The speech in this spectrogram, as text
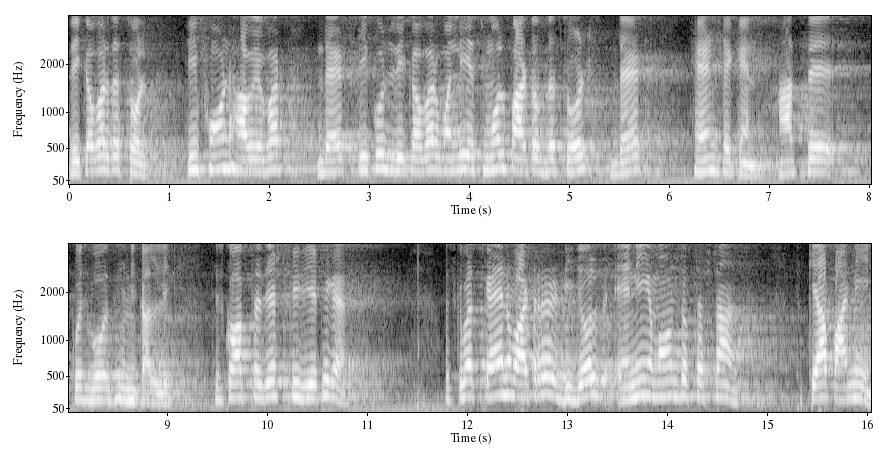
recover the salt she found however that she could recover only a small part of the salt that hand taken हाथ से कुछ बहुत ही निकाल ली। इसको आप सजेस्ट कीजिए, ठीक है? उसके बाद can water dissolve any amount of substance तो क्या पानी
